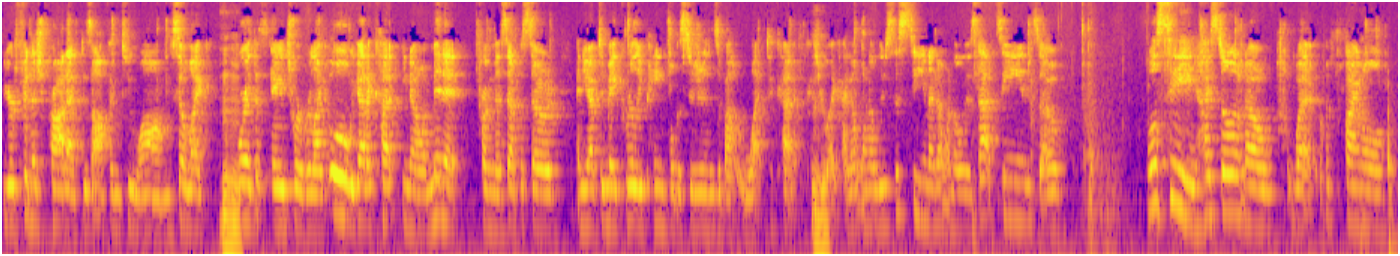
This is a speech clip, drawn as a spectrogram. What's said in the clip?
your finished product is often too long. So, like, we're at the stage where we're like, oh, we got to cut, you know, a minute from this episode. And you have to make really painful decisions about what to cut because you're like, I don't want to lose this scene. I don't want to lose that scene. So, we'll see. I still don't know what the final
